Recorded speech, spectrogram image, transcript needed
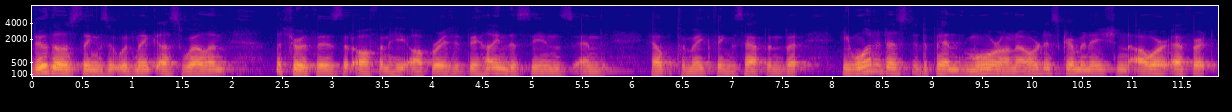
do those things that would make us well. And the truth is that often he operated behind the scenes and helped to make things happen. But he wanted us to depend more on our discrimination, our effort,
